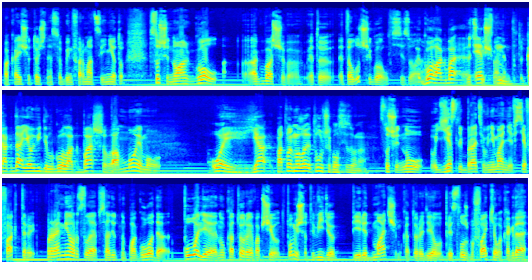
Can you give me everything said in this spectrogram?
Пока еще точно особой информации нету. Слушай, ну а гол Акбашева это, это лучший гол сезона? Гол Акбашева. Когда я увидел гол Акбашева. По-моему, Ой, я, по-твоему, это лучший гол сезона? Слушай, ну, если брать во внимание все факторы, промерзлая абсолютно погода, поле, ну, которое вообще, вот помнишь это видео перед матчем, которое делала пресс-служба факела, когда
